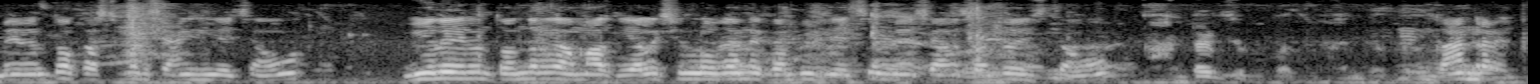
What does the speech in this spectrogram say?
మేము ఎంతో కష్టపడి శాంక్షన్ చేశాము. వీలైనంత తొందరగా మాకు ఎలక్షన్లోగానే కంప్లీట్ చేసి మేము చాలా సంతోషిస్తాము. కాంట్రాక్ట్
